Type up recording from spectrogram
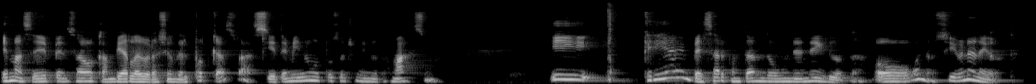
Es más, he pensado cambiar la duración del podcast a 7 minutos, 8 minutos máximo. Y quería empezar contando una anécdota, o bueno, sí, una anécdota.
